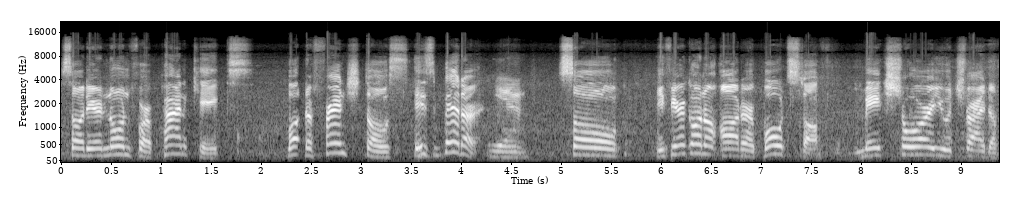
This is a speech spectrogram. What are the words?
So they're known for pancakes, but the French toast is better. Yeah. So if you're gonna order both stuff, make sure you try the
